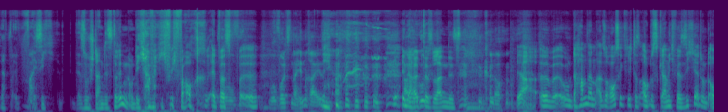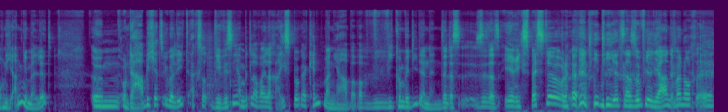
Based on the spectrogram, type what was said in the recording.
ja, weiß ich, so stand es drin und ich, habe, ich, ich war auch etwas Wo, äh, wo wolltest du da hinreisen? innerhalb des Landes. genau. Ja, äh, und haben dann also rausgekriegt, das Auto ist gar nicht versichert und auch nicht angemeldet. Ähm, und da habe ich jetzt überlegt, Axel, wir wissen ja mittlerweile, Reichsbürger kennt man ja, aber, wie, wie können wir die denn nennen? Sind das, sind das Erichs Beste oder die, die jetzt nach so vielen Jahren immer noch, äh,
